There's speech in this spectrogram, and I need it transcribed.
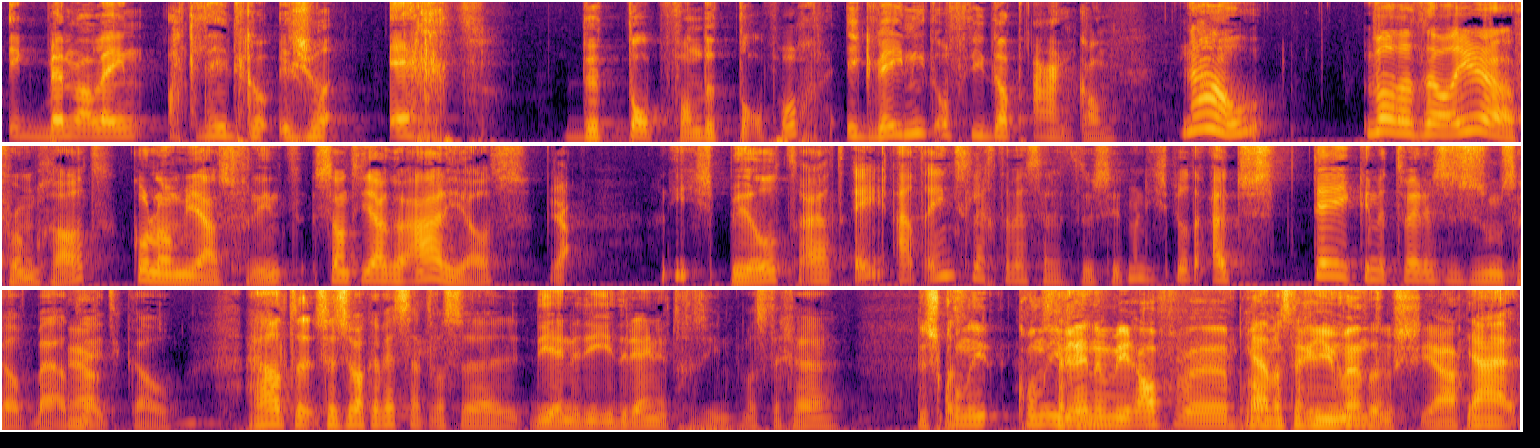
Ik ben alleen, Atletico is wel echt de top van de top, hoor. Ik weet niet of hij dat aan kan. Nou, we hadden het al eerder over hem gehad. Colombiaans vriend, Santiago Arias. Ja. Die speelt, hij had, één, hij had één slechte wedstrijd ertussen maar die speelde uitstekende tweede seizoenshelft bij Atletico. Hij had, de- zijn zwakke wedstrijd was eh, die ene die iedereen heeft gezien. Was tegen, Dus kon, kon iedereen hem weer afbranden Ja, tegen Juventus. Ja. ja,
